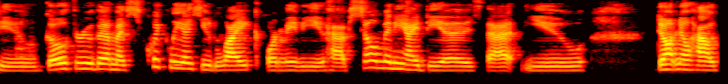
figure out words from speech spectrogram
to go through them as quickly as you'd like or maybe you have so many ideas that you don't know how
